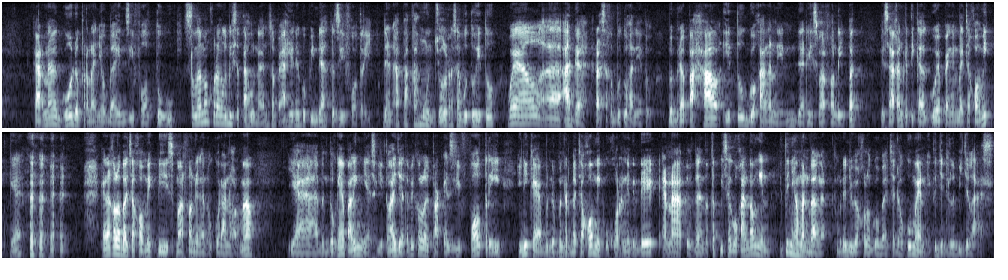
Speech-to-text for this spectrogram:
Karena gue udah pernah nyobain Z Fold 2 selama kurang lebih setahunan sampai akhirnya gue pindah ke Z Fold 3. Dan apakah muncul rasa butuh itu? Well, uh, ada rasa kebutuhan itu. Beberapa hal itu gue kangenin dari smartphone lipat Misalkan ketika gue pengen baca komik ya. Karena kalau baca komik di smartphone dengan ukuran normal, ya bentuknya paling ya segitu aja. Tapi kalau pakai Z Fold 3, ini kayak bener-bener baca komik, ukurannya gede, enak gitu, dan tetap bisa gue kantongin. Itu nyaman banget. Kemudian juga kalau gue baca dokumen, itu jadi lebih jelas.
